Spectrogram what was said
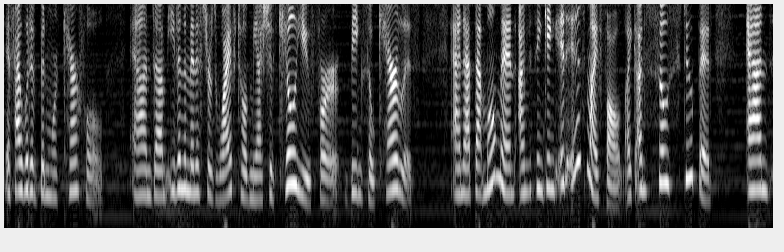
if I would have been more careful. And um, even the minister's wife told me I should kill you for being so careless. And at that moment, I'm thinking it is my fault. Like, I'm so stupid. And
